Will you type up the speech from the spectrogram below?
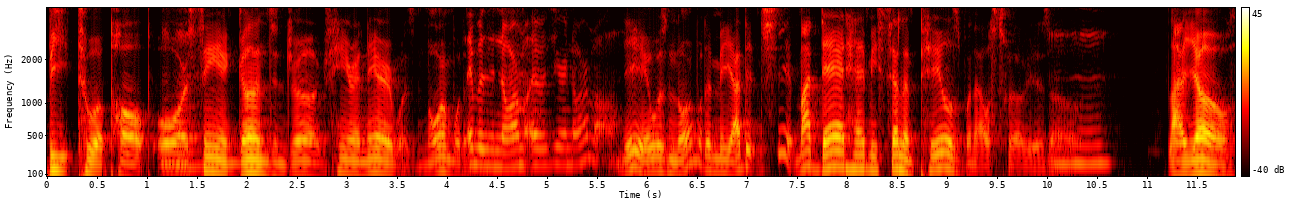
beat to a pulp or seeing guns and drugs here and there was normal. To It was normal. It was your normal. yeah, it was normal to me. I didn't shit. My dad had me selling pills when I was 12 years old. Like, yo.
